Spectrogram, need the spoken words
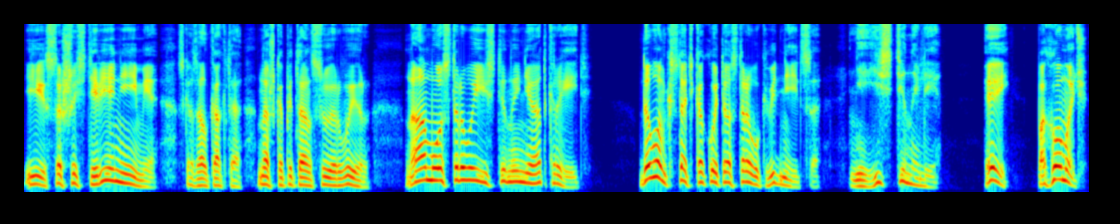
и со шестерениями, — сказал как-то наш капитан Суэрвыр, — нам острова истины не открыть. Да вон, кстати, какой-то островок виднеется. Не истины ли? Эй, Пахомыч,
